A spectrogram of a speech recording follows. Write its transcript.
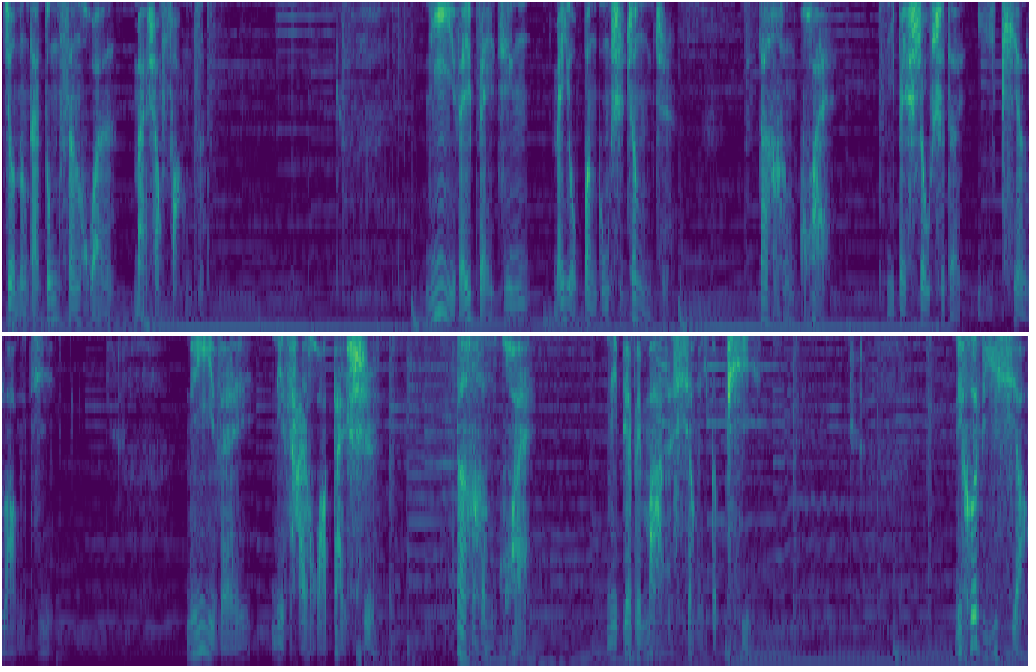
就能在东三环买上房子。你以为北京没有办公室政治？但很快，你被收拾得一片狼藉。你以为你才华盖世，但很快，你便被骂得像一个屁。你和理想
